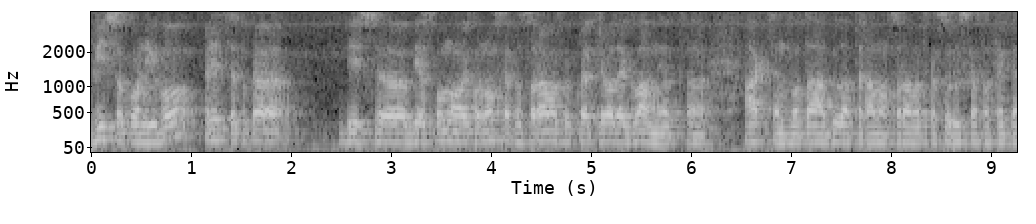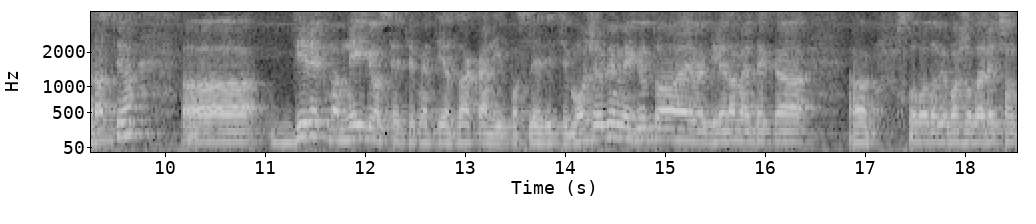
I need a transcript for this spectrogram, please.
високо ниво. Пред се тука би би ја спомнал економската соработка која треба да е главниот акцент во таа билатерална соработка со Руската Федерација. директно не ги осетивме тие закани и последици можеби, меѓутоа еве гледаме дека слободно би можел да речам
